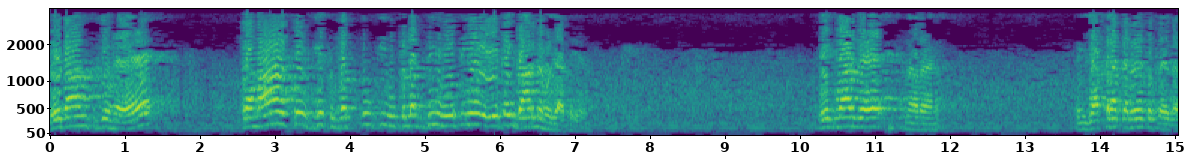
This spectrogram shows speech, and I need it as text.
वेदांत जो है, प्रमाण से जिस वस्तु की उपलब्धि होती है, एक ही बार में हो जाती है। एक बार गए नारायण। यात्रा कर रहे हो तो पैदल।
